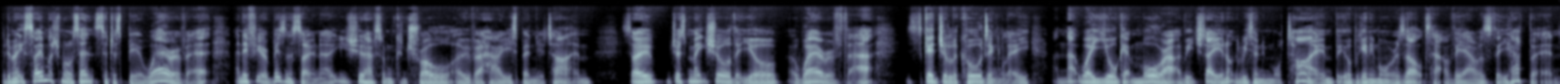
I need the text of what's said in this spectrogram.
but it makes so much more sense to just be aware of it. And if you're a business owner you should have some control over how you spend your time. So just make sure that you're aware of that schedule accordingly and that way you'll get more out of each day. You're not going to be spending more time but you'll be getting more results out of the hours that you have put in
